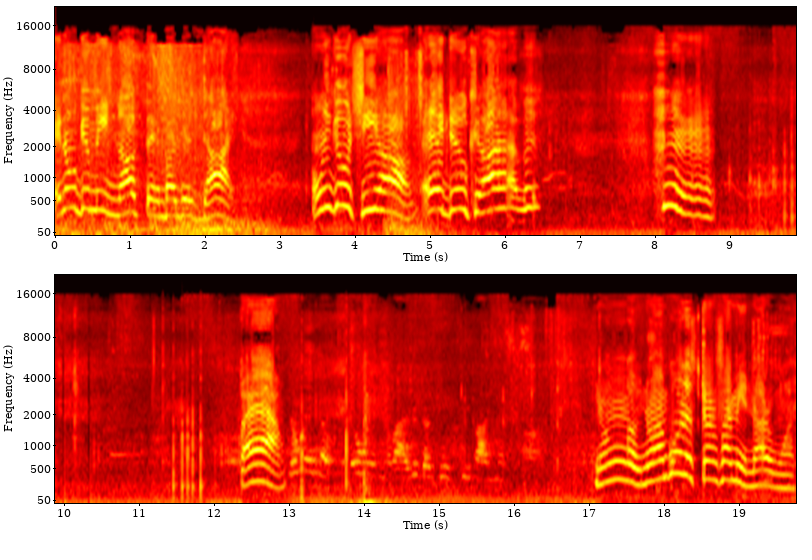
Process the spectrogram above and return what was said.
It don't give me nothing but just die. Only go with She-Hulk. Hey, dude, can I have it? Hmm. Wow. No, no, I'm going to start and find me another one.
